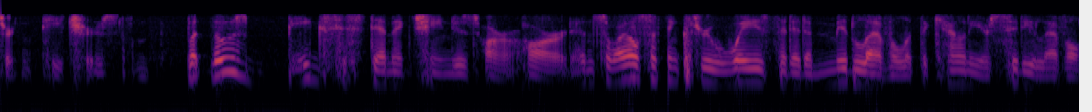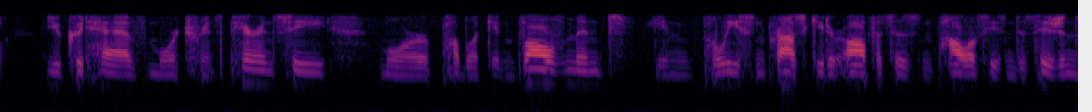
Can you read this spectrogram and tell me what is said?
certain teachers. But those big systemic changes are hard. And so I also think through ways that at a mid level, at the county or city level, you could have more transparency, more public involvement, in police and prosecutor offices and policies and decisions,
